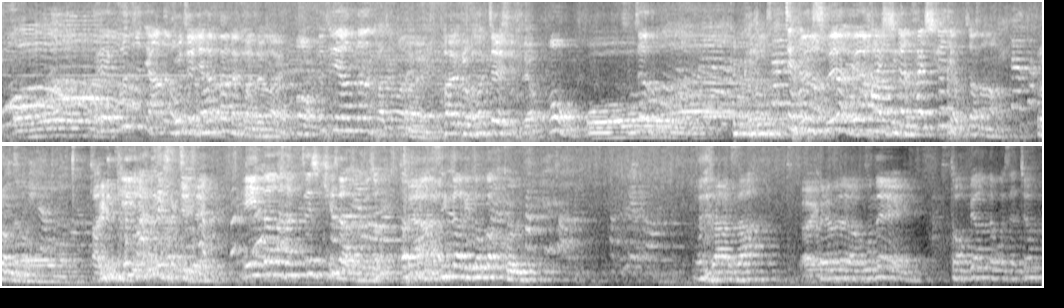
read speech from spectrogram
그래, 꾸준히 안 하면. 꾸준히 한다는 가정하에. 어, 꾸준히 한다는 가정하에. 네. 아 그럼 삭제할 수 있어요? 어, 오. 진짜로. 그럼 계정 삭제하는 왜, 순간 왜, 할 시간, 할 시간이 없잖아. 그러면 아 일단 삭제 삭제지. 일단 삭제시키자는 거죠? 자, 생각이 똑같군. 자 자. 그러면 오늘 덤벼 한다고 했었죠?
